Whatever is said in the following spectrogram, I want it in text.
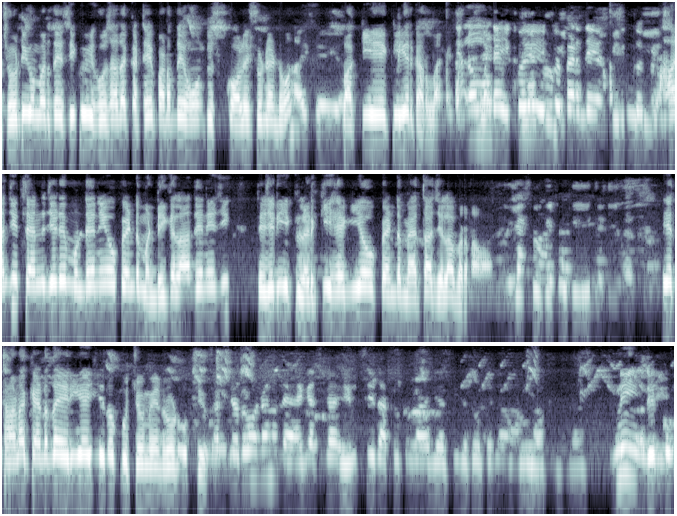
ਛੋਟੀ ਉਮਰ ਦੇ ਸੀ ਕੋਈ ਹੋ ਸਕਦਾ ਇਕੱਠੇ ਪੜ੍ਹਦੇ ਹੋਣ ਕੁਝ ਕਾਲਜ ਸਟੂਡੈਂਟ ਹੋਣ ਬਾਕੀ ਇਹ ਕਲੀਅਰ ਕਰ ਲਾਂਗੇ ਤਿੰਨੋਂ ਮੁੰਡੇ ਇੱਕੋ ਹੀ ਇੱਕੋ ਪਿੰਡ ਦੇ। ਹਾਂਜੀ ਤਿੰਨ ਜਿਹੜੇ ਮੁੰਡੇ ਨੇ ਉਹ ਪਿੰਡ ਮੰਡੀ ਕਲਾਂ ਦੇ ਨੇ ਜੀ ਤੇ ਜਿਹੜੀ ਇੱਕ ਲੜਕੀ ਹੈਗੀ ਆ ਉਹ ਪਿੰਡ ਮਹਿਤਾ ਜ਼ਿਲ੍ਹਾ ਬਰਨਾਲਾ ਦੀ ਐਕਸ ਲੋਕੇਸ਼ਨ ਕੀ ਕਿਹੜੀ ਹੈ ਇਹ ਥਾਣਾ ਕੈਂਟ ਦਾ ਏਰੀਆ ਹੈ ਜਦੋਂ ਪੁੱਛੋ ਮੇਨ ਰੋਡ ਉੱਥੇ ਹੋਇਆ। ਜਦੋਂ ਉਹਨਾਂ ਨੂੰ ਲੈ ਗਿਆ ਸੀਗਾ ਏਮਸੀ ਦਾਖਲ ਕਰਵਾਇਆ ਗਿਆ ਸੀ ਜਦੋਂ ਪਹਿਲਾਂ ਨਹੀਂ ਦੇਖੋ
